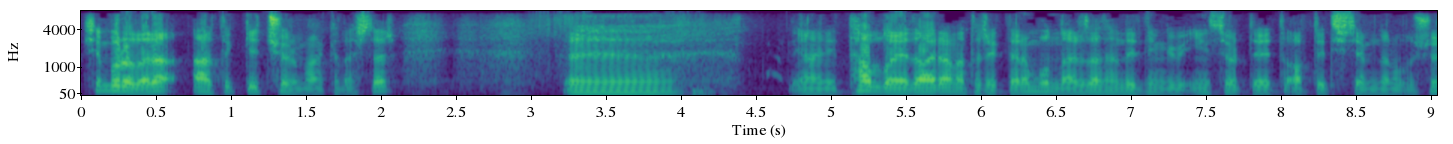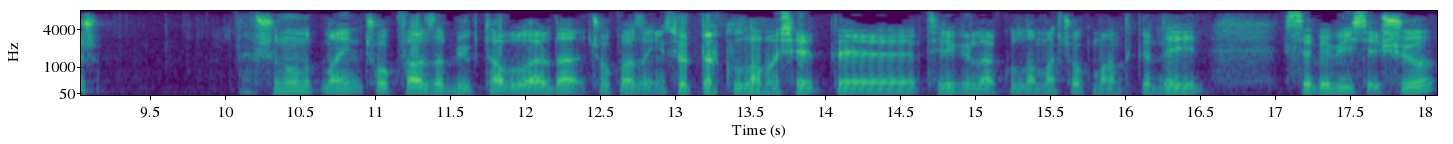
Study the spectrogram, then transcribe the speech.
Şimdi buralara artık geçiyorum arkadaşlar. Ee, yani tabloya dair anlatacaklarım bunlar. Zaten dediğim gibi insert delete update işleminden oluşur. Şunu unutmayın çok fazla büyük tablolarda çok fazla insertler kullanma şey de, triggerlar kullanmak çok mantıklı değil. Sebebi ise şu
